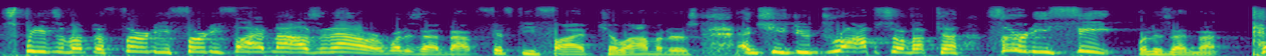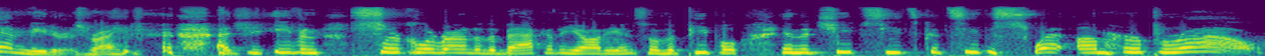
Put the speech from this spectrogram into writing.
speeds of up to 30, 35 miles an hour. What is that, about 55 kilometers? And she'd do drops of up to 30 feet. What is that, about 10 meters, right? and she'd even circle around to the back of the audience so the people in the cheap seats could see the sweat on her brow.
